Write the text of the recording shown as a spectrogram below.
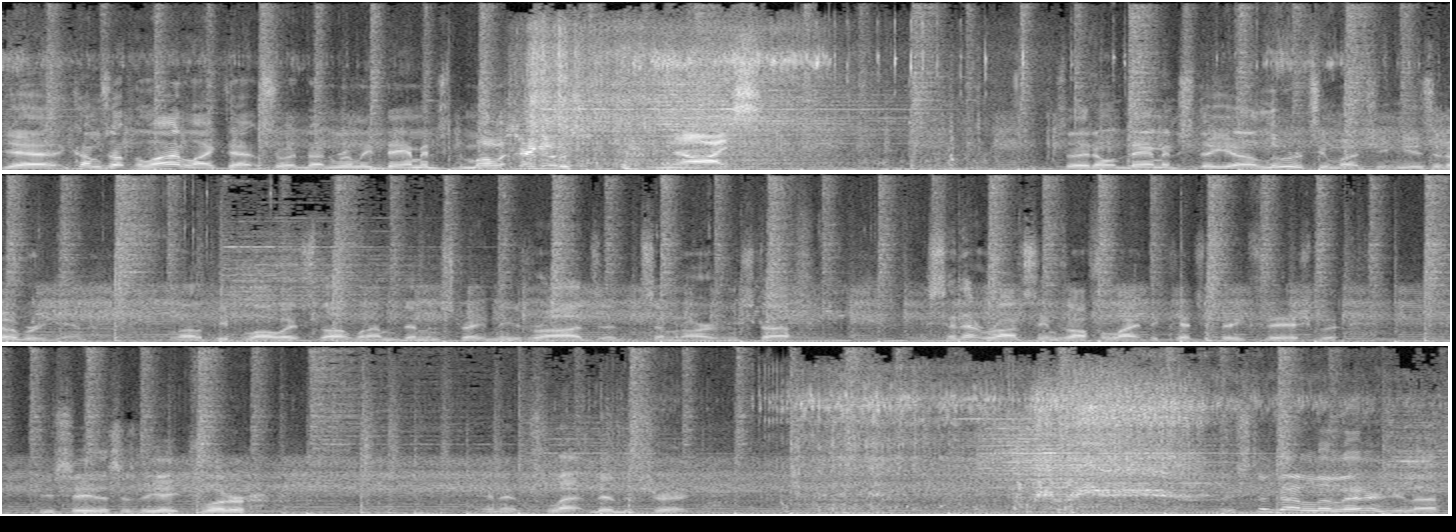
Yeah, it comes up the line like that so it doesn't really damage the mullet. There he goes. Nice. So they don't damage the uh, lure too much, you can use it over again. A lot of people always thought when I'm demonstrating these rods at seminars and stuff, they said that rod seems awful light to catch a big fish, but you see this is the eight footer and it flat did the trick. We still got a little energy left.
